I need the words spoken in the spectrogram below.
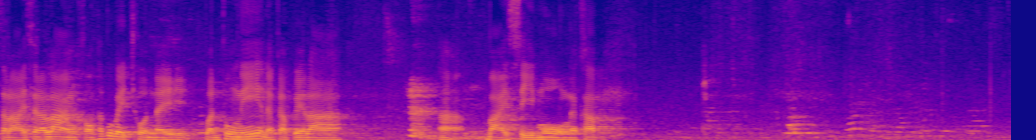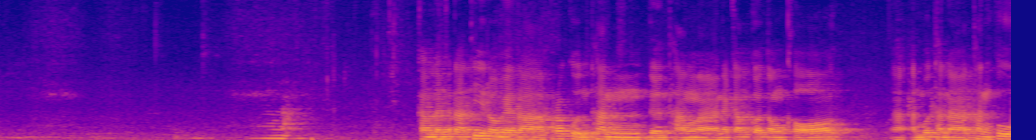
สลายเสยล่างของท่านผู้ไปชนในวันพรุ่งนี้นะครับ เวลาอ่าบ่าย4โมงนะครับ ครับในขณะที่เราเวลาพระคุณท่านเดินทางมานะครับ ก็ต้องขออนุโมทนาท่านผู้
